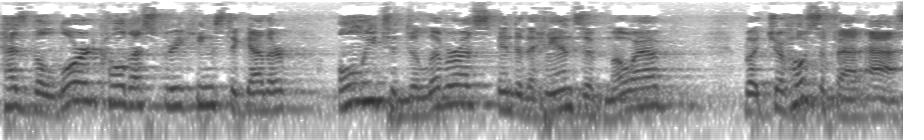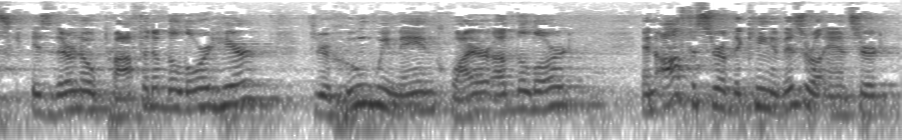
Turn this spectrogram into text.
Has the Lord called us three kings together only to deliver us into the hands of Moab? But Jehoshaphat asked, Is there no prophet of the Lord here, through whom we may inquire of the Lord? An officer of the king of Israel answered,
